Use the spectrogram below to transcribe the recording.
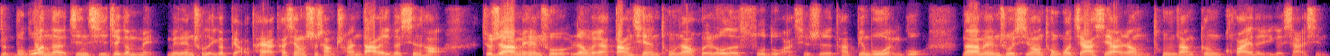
只不过呢，近期这个美美联储的一个表态啊，它向市场传达了一个信号，就是啊，美联储认为啊，当前通胀回落的速度啊，其实它并不稳固。那美联储希望通过加息啊，让通胀更快的一个下行。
